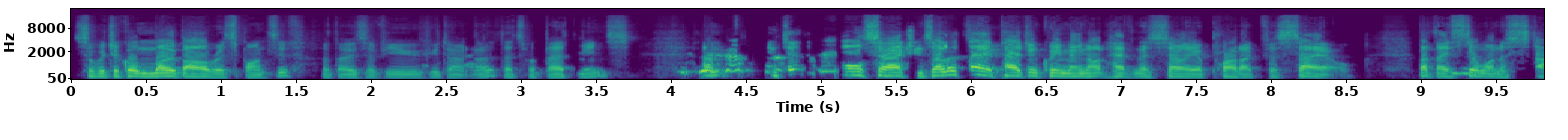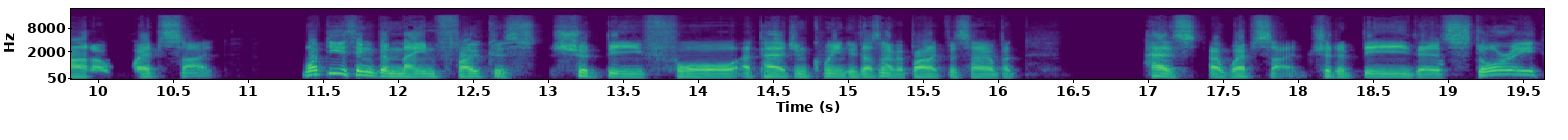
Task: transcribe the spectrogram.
so which are called mobile responsive. For those of you who don't know, that's what that means. Um, in terms of also action, so let's say a pageant queen may not have necessarily a product for sale, but they still mm-hmm. want to start a website. What do you think the main focus should be for a pageant queen who doesn't have a product for sale, but has a website? Should it be their story?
